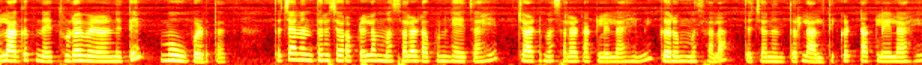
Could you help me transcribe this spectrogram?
लागत नाहीत. थोड्या वेळाने ते मऊ पडतात. त्याच्यानंतर ह्याच्यावर आपल्याला मसाला टाकून घ्यायचा आहे. चाट मसाला टाकलेला आहे मी. गरम मसाला. त्याच्यानंतर लाल तिखट टाकलेला आहे.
